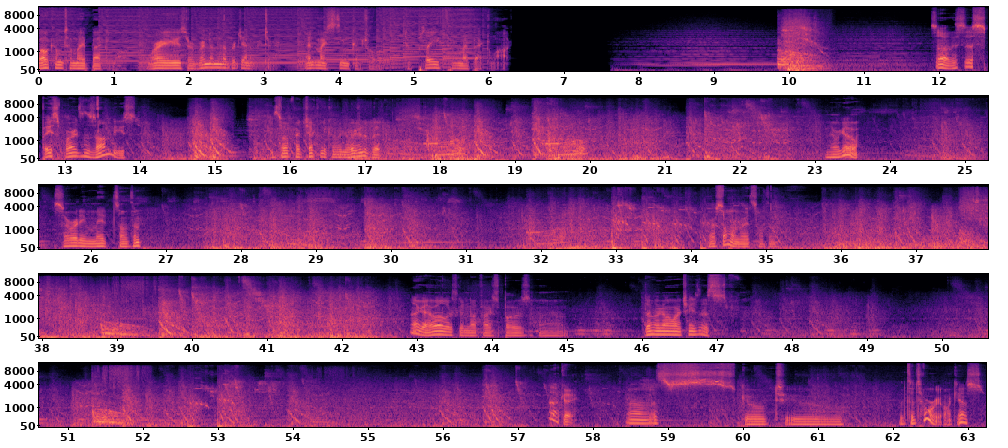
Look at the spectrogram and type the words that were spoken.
Welcome to my backlog, where I use a random number generator and my Steam controller to play through my backlog. So, this is Space Pirates and Zombies. So if I check the configuration a bit. There we go. It's already made something. Or someone made something. Okay, well, it looks good enough, I suppose. Uh, definitely gonna want to change this. Okay. Um, let's go to the tutorial, I guess.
